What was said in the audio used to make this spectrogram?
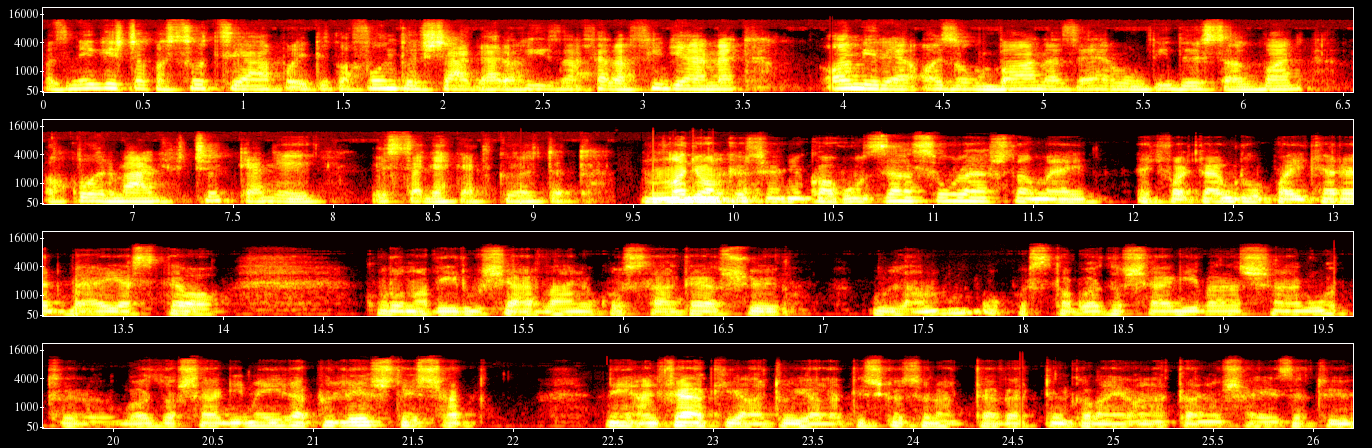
az mégiscsak a szociálpolitika fontosságára hívná fel a figyelmet, amire azonban az elmúlt időszakban a kormány csökkenő összegeket költött. Nagyon köszönjük a hozzászólást, amely egyfajta európai keretbe helyezte a koronavírus járvány okozta első hullám okozta gazdasági válságot, gazdasági mélyrepülést, és hát néhány felkiáltó jelet is köszönettel vettünk, amely a hátrányos helyzetű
